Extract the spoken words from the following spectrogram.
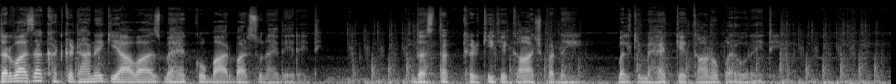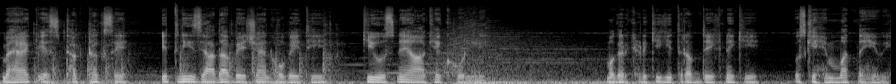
दरवाज़ा खटखटाने की आवाज़ महक को बार बार सुनाई दे रही थी। दस्तक खिड़की के कांच पर नहीं, बल्कि महक के कानों पर हो रही थी। महक इस ठक ठक से इतनी ज़्यादा बेचैन हो गई थी कि उसने आँखें खोल ली। मगर खिड़की की तरफ़ देखने की उसकी हिम्मत नहीं हुई।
